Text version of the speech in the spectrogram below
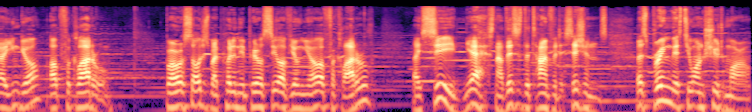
uh, up for collateral. Borrow soldiers by putting the imperial seal of Yunguo up for collateral? I see. Yes, now this is the time for decisions. Let's bring this to Yuan Shu tomorrow.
